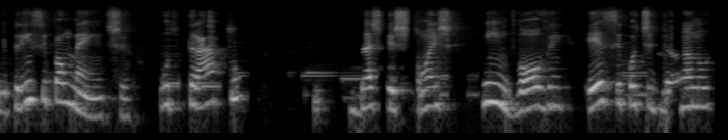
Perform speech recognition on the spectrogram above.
e, principalmente, o trato das questões que envolvem esse cotidiano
